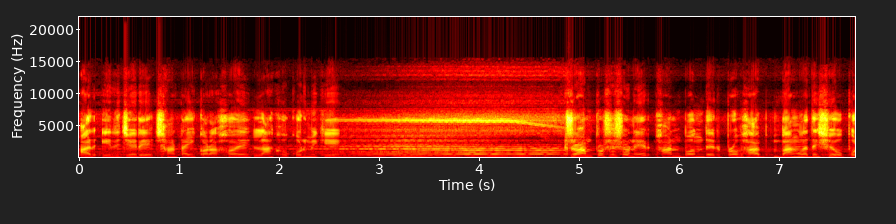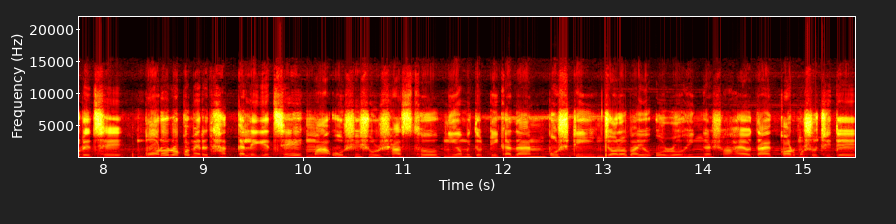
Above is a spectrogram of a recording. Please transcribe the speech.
আর এর জেরে ছাঁটাই করা হয় লাখো কর্মীকে। ট্রাম্প প্রশাসনের ফান বন্ধের প্রভাব বাংলাদেশেও পড়েছে। বড় রকমের ধাক্কা লেগেছে মা ও শিশুর স্বাস্থ্য, নিয়মিত টিকাদান, পুষ্টি, জলবায়ু ও রোহিঙ্গা সহায়তা কর্মসূচিতে।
